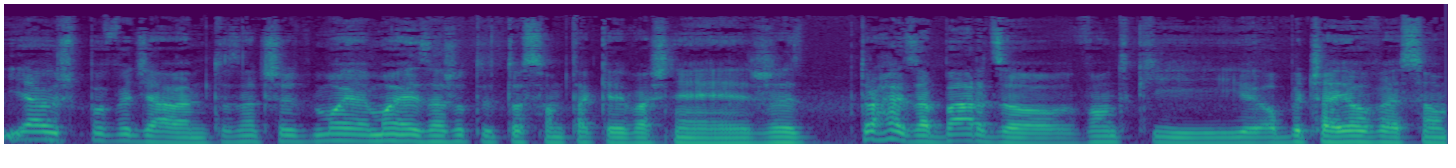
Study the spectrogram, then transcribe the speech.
Ja już powiedziałem, to znaczy moje, moje zarzuty to są takie właśnie, że trochę za bardzo wątki obyczajowe są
